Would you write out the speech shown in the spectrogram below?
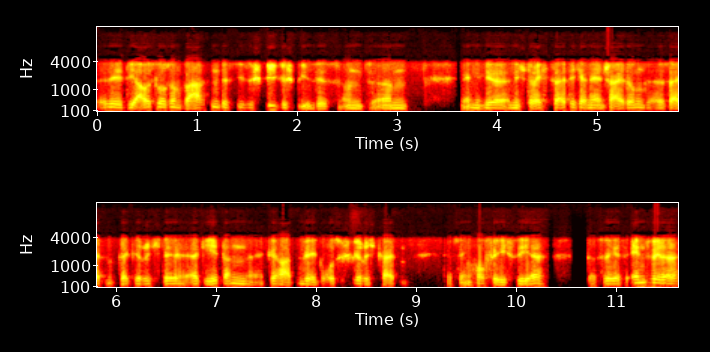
die Auslosung warten, bis dieses Spiel gespielt ist. Und ähm, wenn hier nicht rechtzeitig eine Entscheidung äh, seitens der Gerichte ergeht, dann geraten wir in große Schwierigkeiten. Deswegen hoffe ich sehr, dass wir jetzt entweder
